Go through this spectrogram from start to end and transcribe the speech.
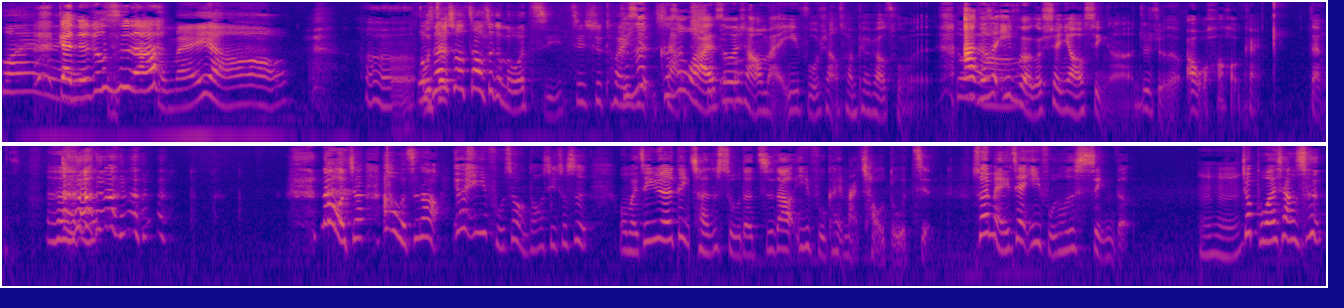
会？感觉就是啊，我没有，嗯，我在说照这个逻辑继续推可是。可是我还是会想要买衣服，想穿飘飘出门对啊。可是衣服有个炫耀性啊，就觉得啊我好好看这样子。那我觉得啊，我知道，因为衣服这种东西，就是我们已经约定成熟的知道衣服可以买超多件，所以每一件衣服都是新的，嗯哼，就不会像是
